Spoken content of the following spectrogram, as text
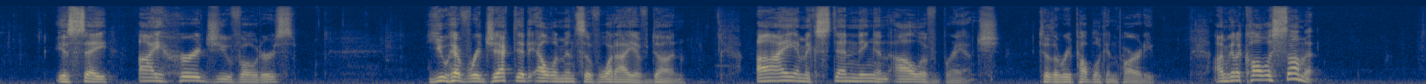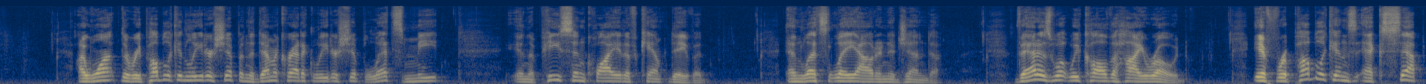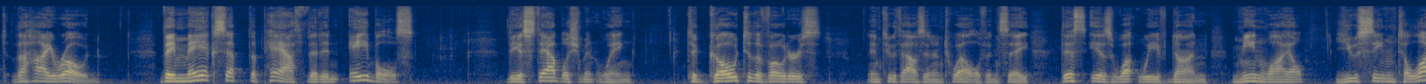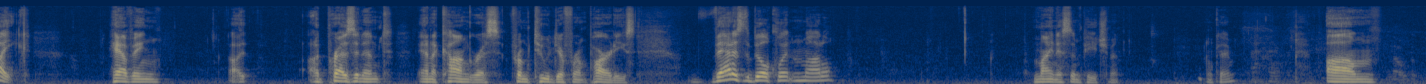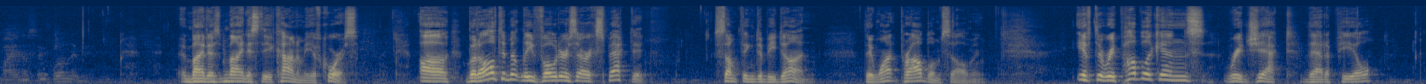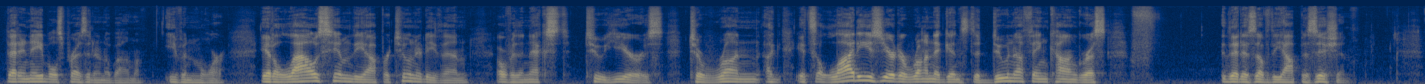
is say, I heard you, voters. You have rejected elements of what I have done. I am extending an olive branch to the Republican Party. I'm going to call a summit. I want the Republican leadership and the Democratic leadership, let's meet in the peace and quiet of Camp David and let's lay out an agenda. That is what we call the high road. If Republicans accept the high road, they may accept the path that enables the establishment wing to go to the voters in 2012 and say, This is what we've done. Meanwhile, you seem to like having a, a president and a Congress from two different parties. That is the Bill Clinton model, minus impeachment. Okay? Um, minus, minus the economy, of course. Uh, but ultimately, voters are expecting something to be done. They want problem solving. If the Republicans reject that appeal, that enables President Obama even more. It allows him the opportunity then over the next two years to run. It's a lot easier to run against a do nothing Congress that is of the opposition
